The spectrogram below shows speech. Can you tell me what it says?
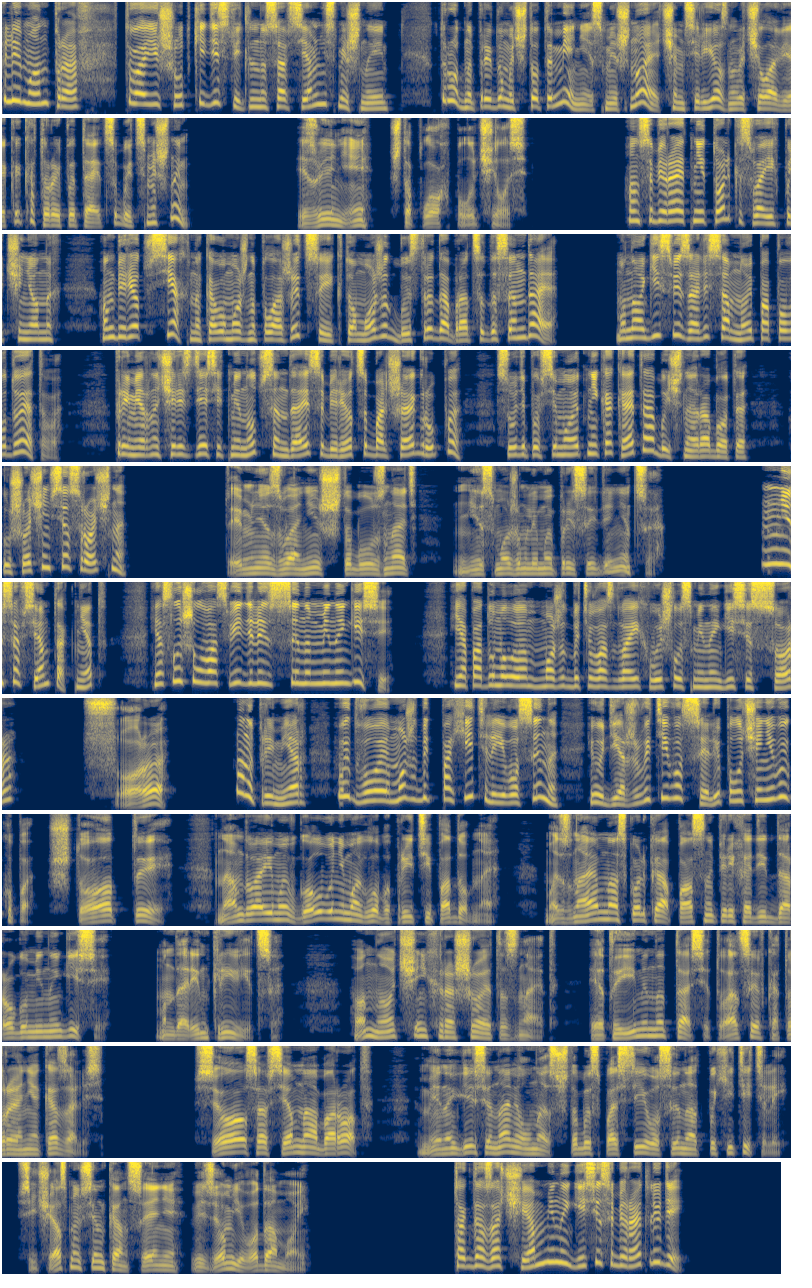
«Лимон прав. Твои шутки действительно совсем не смешные. Трудно придумать что-то менее смешное, чем серьезного человека, который пытается быть смешным». «Извини, что плохо получилось». «Он собирает не только своих подчиненных, он берет всех, на кого можно положиться и кто может быстро добраться до Сендая. Многие связались со мной по поводу этого. Примерно через 10 минут в Сендае соберется большая группа. Судя по всему, это не какая-то обычная работа. Уж очень все срочно». Ты мне звонишь, чтобы узнать, не сможем ли мы присоединиться?» «Не совсем так, нет. Я слышал, вас видели с сыном Минегиси. Я подумала, может быть, у вас двоих вышла с Минегиси ссора?» «Ссора?» «Ну, например, вы двое, может быть, похитили его сына и удерживаете его с целью получения выкупа». «Что ты? Нам двоим и в голову не могло бы прийти подобное. Мы знаем, насколько опасно переходить дорогу Минегиси». Мандарин кривится. Он очень хорошо это знает. Это именно та ситуация, в которой они оказались. «Все совсем наоборот. Минагиси нанял нас, чтобы спасти его сына от похитителей. Сейчас мы в Синкансене, везем его домой». «Тогда зачем Минагиси собирать людей?»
